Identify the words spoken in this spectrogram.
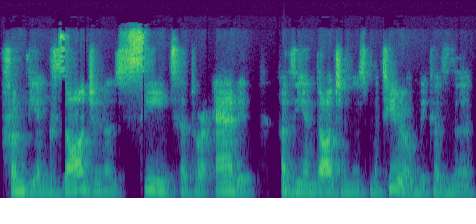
from the exogenous seeds that were added of the endogenous material because the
